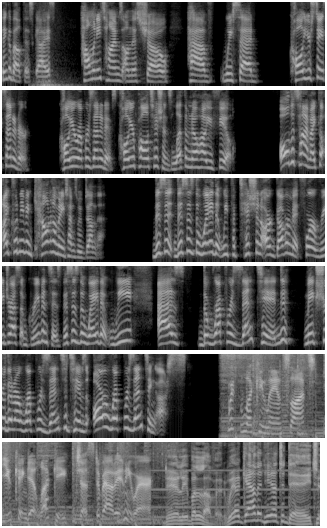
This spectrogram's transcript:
Think about this, guys. How many times on this show have we said, call your state senator, call your representatives, call your politicians, let them know how you feel? All the time. I, I couldn't even count how many times we've done that. This is, this is the way that we petition our government for a redress of grievances. This is the way that we, as the represented, make sure that our representatives are representing us. With lucky landslots, you can get lucky just about anywhere. Dearly beloved, we are gathered here today to.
